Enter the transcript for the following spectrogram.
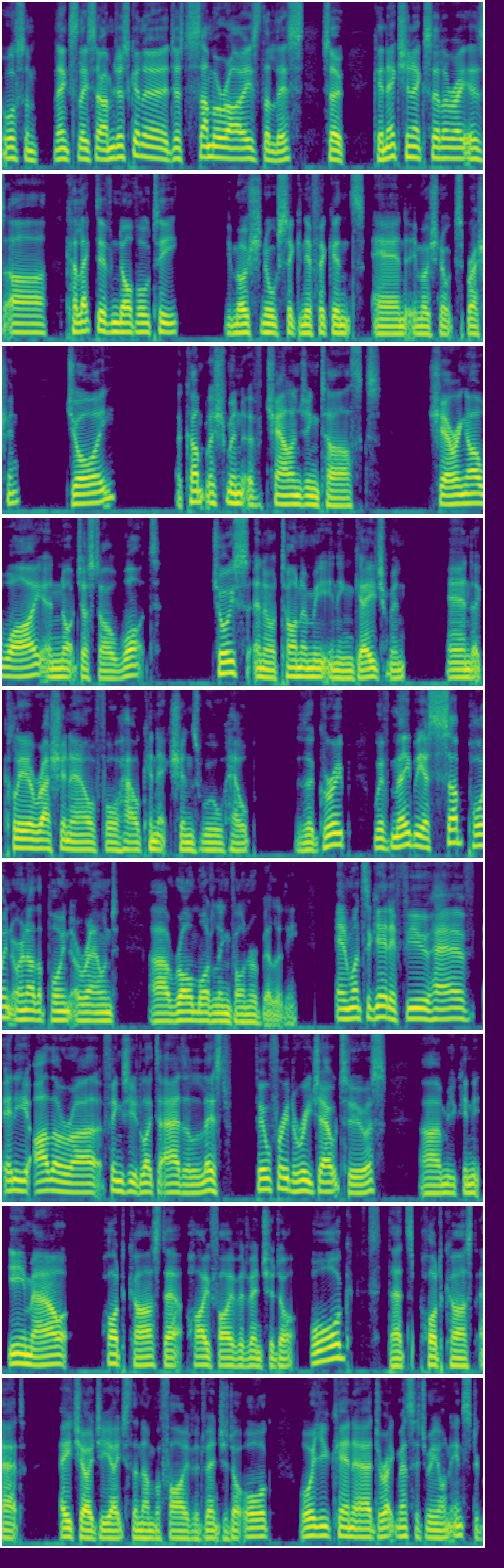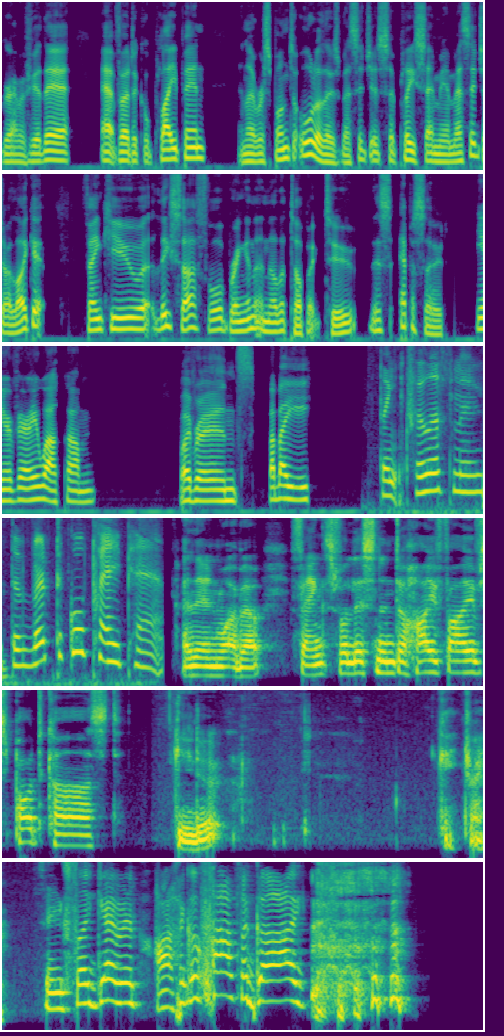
Awesome. Thanks, Lisa. I'm just going to just summarize the list. So, connection accelerators are collective novelty, emotional significance, and emotional expression, joy, accomplishment of challenging tasks, sharing our why and not just our what, choice and autonomy in engagement, and a clear rationale for how connections will help the group with maybe a sub point or another point around uh, role modeling vulnerability. And once again, if you have any other uh, things you'd like to add to the list, feel free to reach out to us. Um, you can email podcast at high5adventure.org. That's podcast at H-I-G-H, the number five adventure.org. Or you can uh, direct message me on Instagram if you're there at vertical playpen. And I respond to all of those messages. So please send me a message. I like it. Thank you, Lisa, for bringing another topic to this episode. You're very welcome. Bye, friends. Bye bye. Thanks for listening to Vertical Playpen. And then what about thanks for listening to High Fives podcast? Can you do it? Okay, try. Thanks for giving. I think a pasta guy.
